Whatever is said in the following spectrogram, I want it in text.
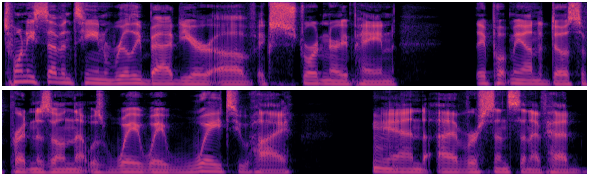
2017 really bad year of extraordinary pain. They put me on a dose of prednisone that was way, way, way too high, Hmm. and ever since then I've had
